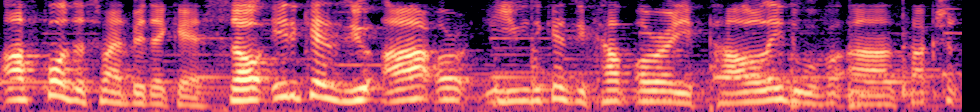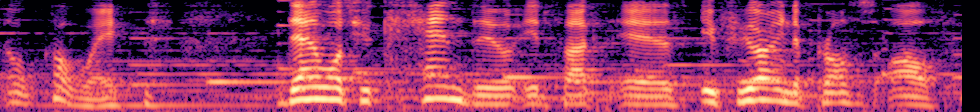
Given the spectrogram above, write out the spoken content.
Uh, I thought this might be the case. So, in case you are, or in case you have already parleyed with a faction... Oh, go away. then what you can do, in fact, is if you are in the process of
